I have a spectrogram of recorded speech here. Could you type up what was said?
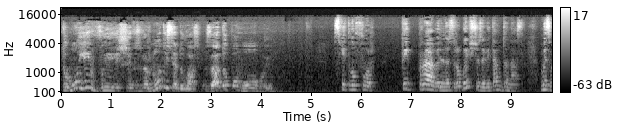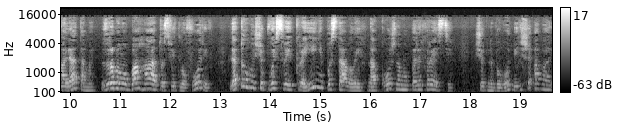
Тому я й вирішив звернутися до вас за допомогою. Світлофор, ти правильно зробив, що завітав до нас. Ми з малятами зробимо багато світлофорів для того, щоб ви в своїй країні поставили їх на кожному перехресті, щоб не було більше аварій.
